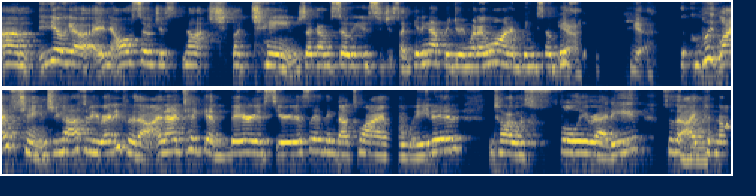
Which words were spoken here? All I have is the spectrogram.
um you know yeah and also just not like change. Like i'm so used to just like getting up and doing what i want and being so busy. Yeah, yeah complete life change. You have to be ready for that. And I take it very seriously. I think that's why I waited until I was fully ready so that mm-hmm. I could not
